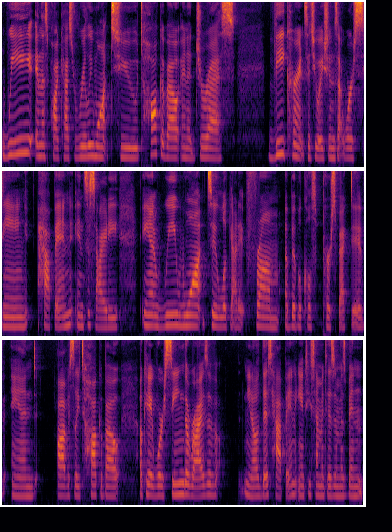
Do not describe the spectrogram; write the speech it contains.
we in this podcast really want to talk about and address the current situations that we're seeing happen in society. And we want to look at it from a biblical perspective and obviously talk about okay, we're seeing the rise of, you know, this happen. Anti Semitism has been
